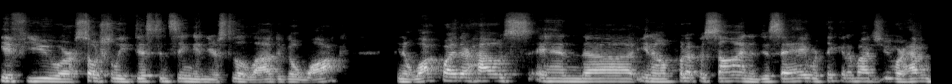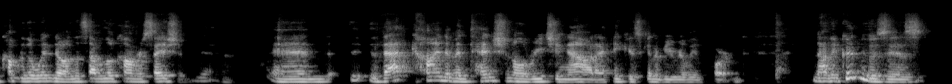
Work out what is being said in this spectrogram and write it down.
if you are socially distancing and you're still allowed to go walk, you know, walk by their house and uh, you know put up a sign and just say, "Hey, we're thinking about you," or have them come to the window and let's have a little conversation. Yeah. And that kind of intentional reaching out, I think, is going to be really important. Now, the good news is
